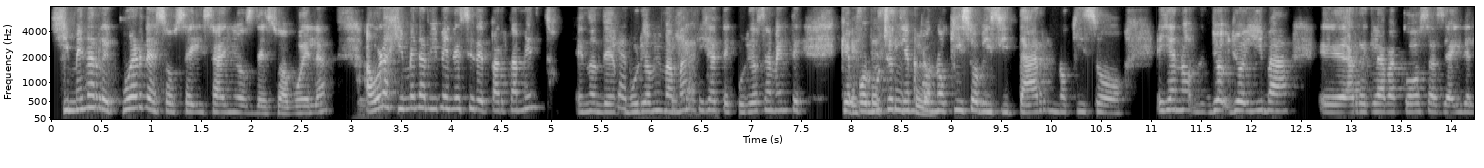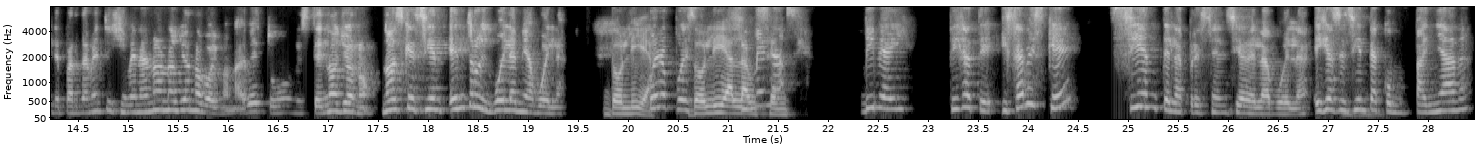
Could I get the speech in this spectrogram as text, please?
Jimena recuerda esos seis años de su abuela. Ahora Jimena vive en ese departamento en donde murió mi mamá. Fíjate, curiosamente, que por este mucho tiempo no quiso visitar, no quiso, ella no, yo, yo iba, eh, arreglaba cosas de ahí del departamento y Jimena, no, no, yo no voy, mamá, ve tú, este, no, yo no. No, es que si entro y huele a mi abuela. Dolía. Bueno, pues. Dolía la ausencia. Vive ahí, fíjate, ¿y sabes qué? Siente la presencia de la abuela, ella se siente acompañada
